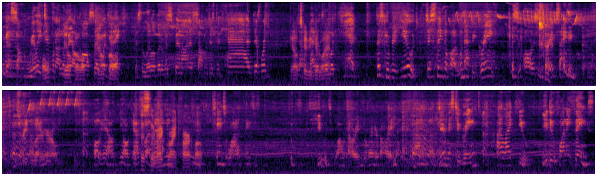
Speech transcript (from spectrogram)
We got something really different on the mail call, call segment today. Just a little bit of a spin on it. Something just a tad different. You know, it's gonna be a good win. a kid. This could be huge. Just think about it. Wouldn't that be great? This is, oh, this is very exciting. Let's read the letter, Harold. Oh yeah, you know, okay, This is the I Red mean, Groin Fire Club. Change a lot of things. It's huge. Wow, already the letter already. Um, dear Mr. Green, I like you. You do funny things.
